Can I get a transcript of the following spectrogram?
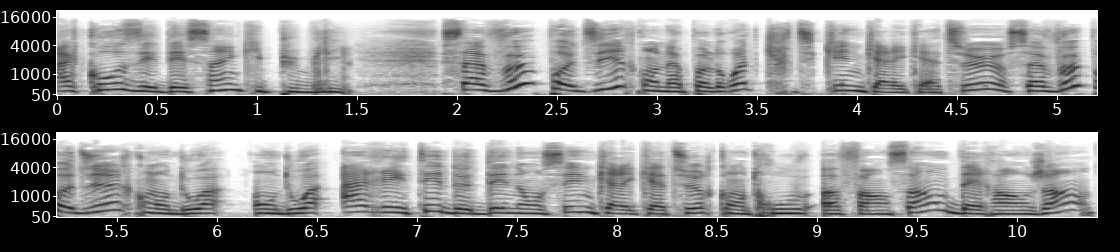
à cause des dessins qu'il publie. Ça veut pas dire qu'on n'a pas le droit de critiquer une caricature. Ça veut pas dire qu'on doit, on doit arrêter de dénoncer une caricature qu'on trouve offensante, dérangeante.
